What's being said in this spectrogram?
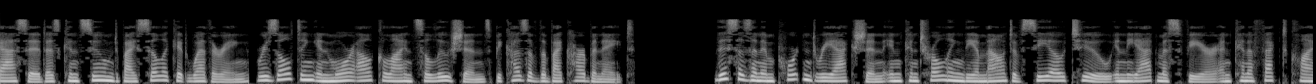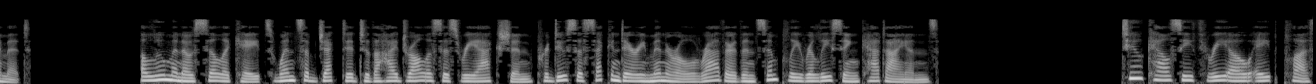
acid is consumed by silicate weathering, resulting in more alkaline solutions because of the bicarbonate. This is an important reaction in controlling the amount of CO2 in the atmosphere and can affect climate. Aluminosilicates when subjected to the hydrolysis reaction produce a secondary mineral rather than simply releasing cations. 2 calci 308 plus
